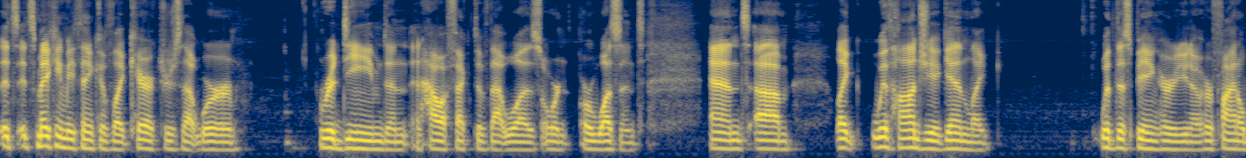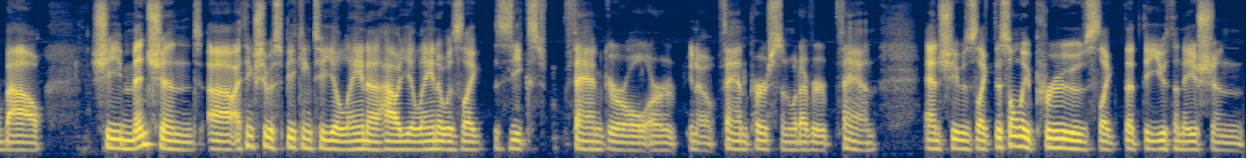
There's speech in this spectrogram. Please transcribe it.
it's it's making me think of like characters that were redeemed and and how effective that was or or wasn't, and um, like with Hanji again, like with this being her you know her final bow. She mentioned, uh, I think she was speaking to Yelena, how Yelena was like Zeke's fangirl or, you know, fan person, whatever, fan. And she was like this only proves like that the euthanation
